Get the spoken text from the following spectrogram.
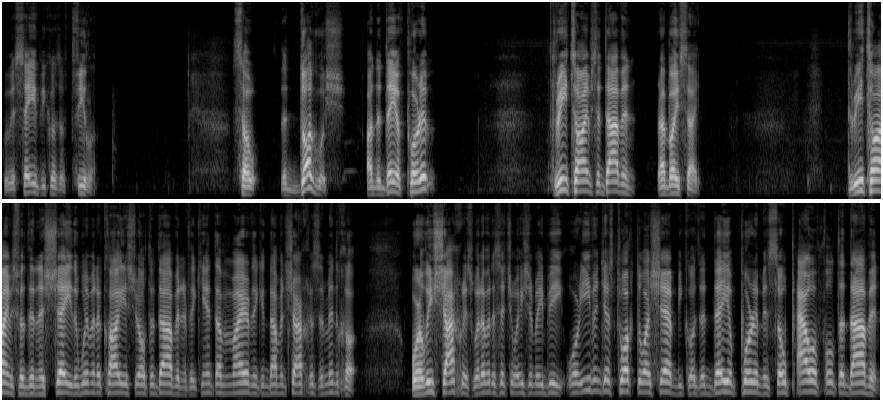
We were saved because of tefillah. So the dogush on the day of Purim, three times to daven, Rabbi say. Three times for the Neshe, the women of Klal Yisrael to daven. If they can't daven Meir, they can daven Shachris and Mincha. Or at least Shachris, whatever the situation may be. Or even just talk to Hashem because the day of Purim is so powerful to daven.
